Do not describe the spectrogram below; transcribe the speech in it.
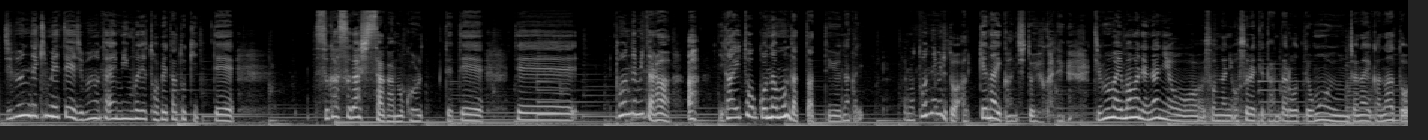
自分で決めて自分のタイミングで飛べた時ってすがすがしさが残っててで飛んでみたらあ意外とこんなもんだったっていうなんかあの飛んでみるとあっけない感じというかね 自分は今まで何をそんなに恐れてたんだろうって思うんじゃないかなと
